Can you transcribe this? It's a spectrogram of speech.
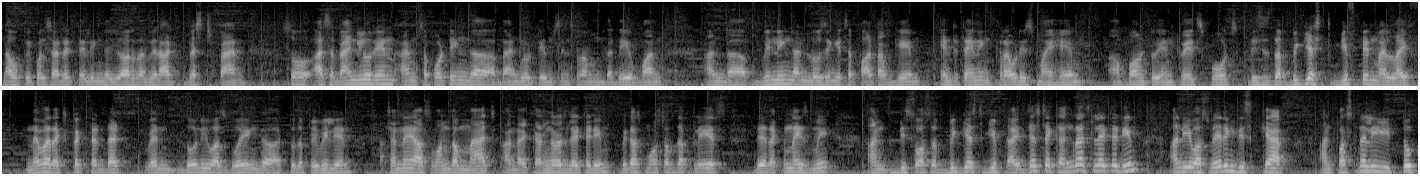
now people started telling you are the Virat best fan. So as a Bangalorean, I'm supporting uh, Bangalore team since from the day one. And uh, winning and losing, it's a part of game. Entertaining crowd is my aim. Uh, bound to encourage sports. This is the biggest gift in my life. Never expected that when Dhoni was going uh, to the pavilion, Chennai has won the match, and I congratulated him because most of the players they recognized me, and this was the biggest gift. I just congratulated him, and he was wearing this cap, and personally he took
